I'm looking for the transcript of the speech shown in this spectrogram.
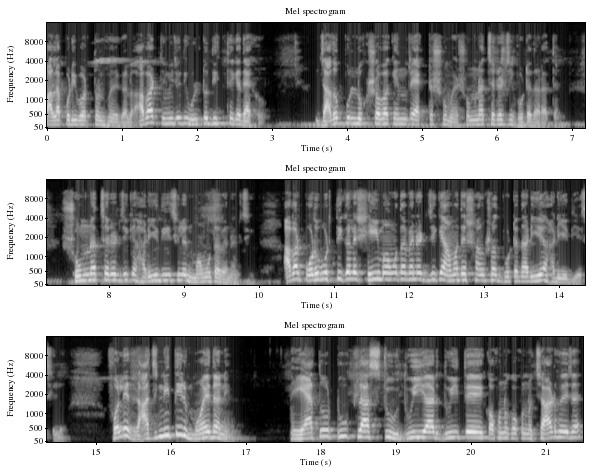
পালা পরিবর্তন হয়ে গেল। আবার তুমি যদি উল্টো দিক থেকে দেখো, যাদবপুর লোকসভা কেন্দ্রে একটা সময় সোমনাথ চ্যাটার্জি ভোটে দাঁড়াতেন। সোমনাথ চ্যাটার্জিকে হারিয়ে দিয়েছিলেন মমতা ব্যানার্জি। আবার পরবর্তীকালে সেই মমতা ব্যানার্জিকে আমাদের সাংসদ ভোটে দাঁড়িয়ে হারিয়ে দিয়েছিল। ফলে রাজনীতির ময়দানে এত টু প্লাস টু, দুই আর দুইতে কখনো কখনো চার হয়ে যায়,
